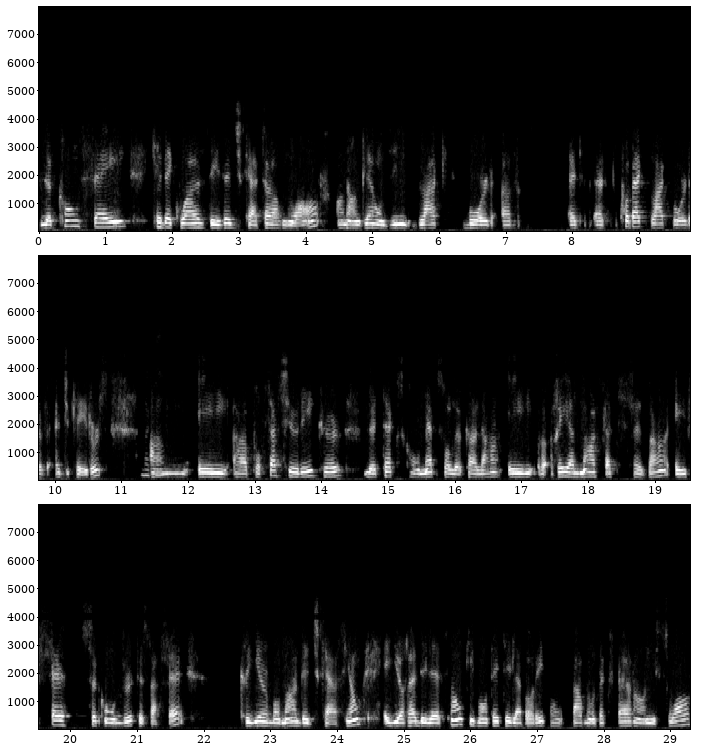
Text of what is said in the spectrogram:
le Conseil québécois des éducateurs noirs. En anglais, on dit Black Board of Quebec Black Board of Educators. Um, et uh, pour s'assurer que le texte qu'on met sur le collant est réellement satisfaisant et fait ce qu'on veut que ça fait, créer un moment d'éducation. Et il y aura des leçons qui vont être élaborées par nos experts en histoire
